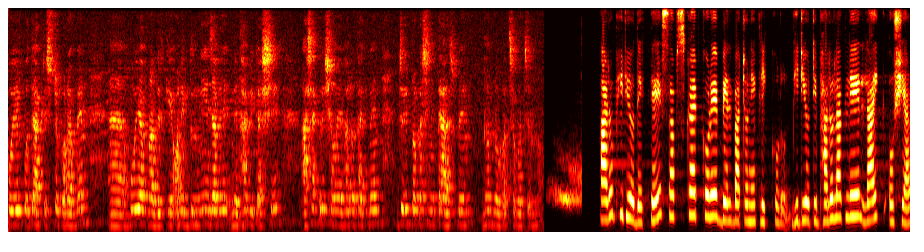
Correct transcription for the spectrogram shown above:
বইয়ের প্রতি আকৃষ্ট করাবেন। বই আপনাদেরকে অনেক দূর নিয়ে যাবে মেধা বিকাশে। আশা করি সবাই ভালো থাকবেন জয়ী প্রকাশনীতে আসবেন, ধন্যবাদ সবার জন্য। আরও ভিডিও দেখতে সাবস্ক্রাইব করে বেল বাটনে ক্লিক করুন। ভিডিওটি ভালো লাগলে লাইক ও শেয়ার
